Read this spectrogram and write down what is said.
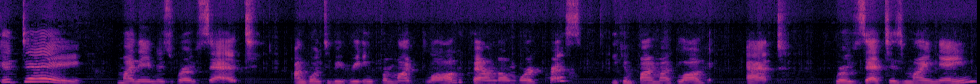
Good day. My name is Rosette. I'm going to be reading from my blog found on WordPress. You can find my blog at Rosette is my name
